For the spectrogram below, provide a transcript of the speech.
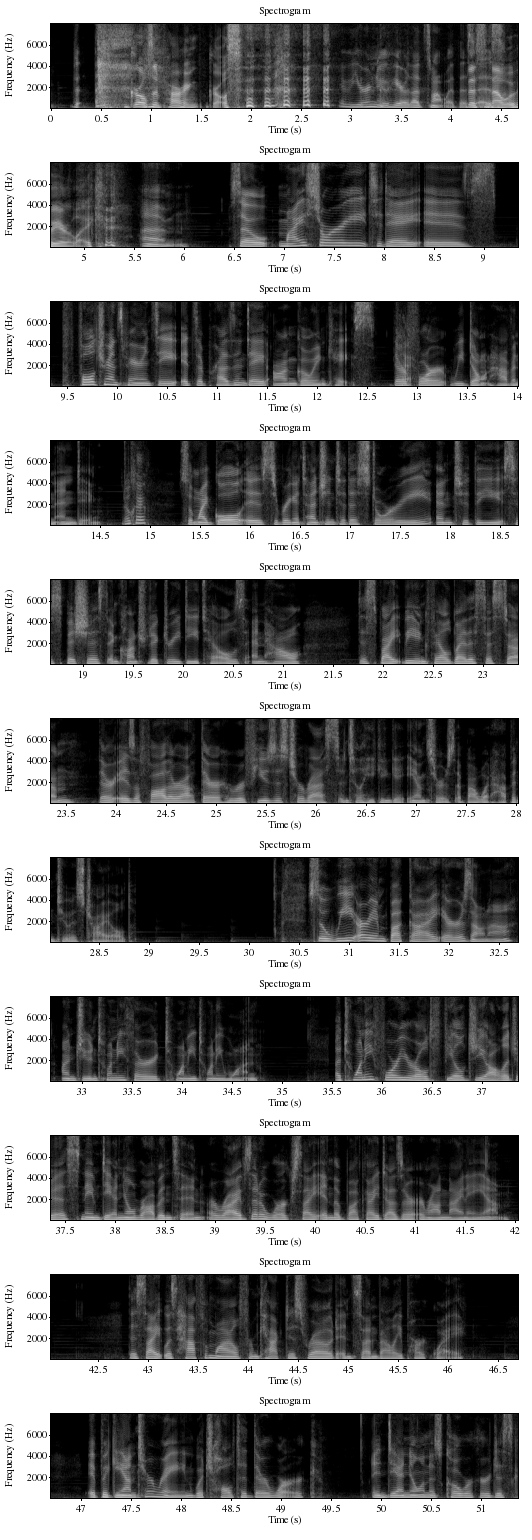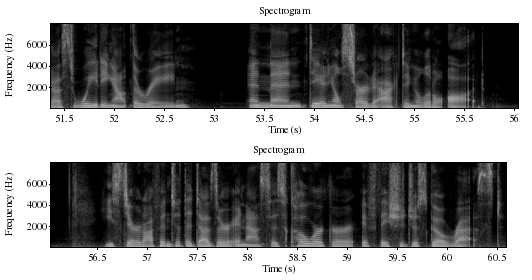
girls empowering girls. if you're new here, that's not what this That's is. not what we are like. Um, so my story today is full transparency. It's a present day ongoing case. Therefore, we don't have an ending. okay. So my goal is to bring attention to this story and to the suspicious and contradictory details and how despite being failed by the system, there is a father out there who refuses to rest until he can get answers about what happened to his child. So we are in Buckeye, Arizona on June 23rd, 2021. A 24 year old field geologist named Daniel Robinson arrives at a work site in the Buckeye Desert around 9 a.m. The site was half a mile from Cactus Road and Sun Valley Parkway. It began to rain, which halted their work, and Daniel and his coworker discussed waiting out the rain. And then Daniel started acting a little odd. He stared off into the desert and asked his coworker if they should just go rest.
